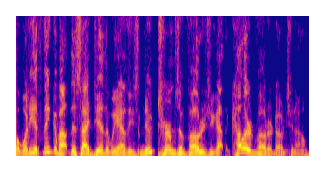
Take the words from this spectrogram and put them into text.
But what do you think about this idea that we have these new terms of voters? You got the colored voter, don't you know?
